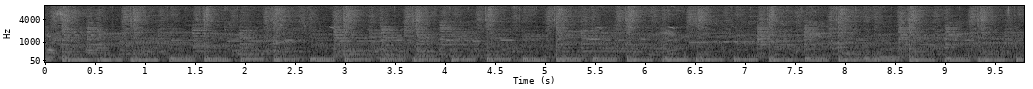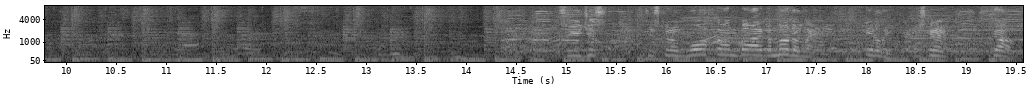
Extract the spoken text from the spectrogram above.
That Disney does this for them. so you're just just gonna walk on by the motherland, Italy. Just gonna go.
